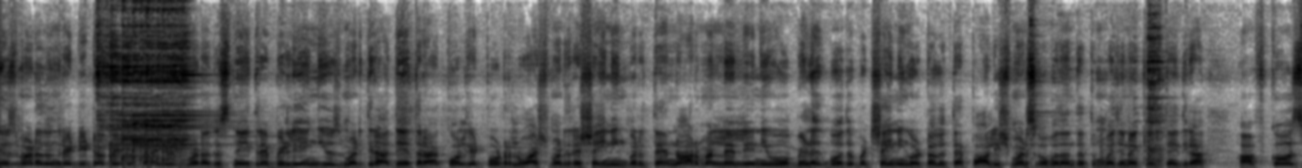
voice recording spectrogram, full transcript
ಯೂಸ್ ಮಾಡೋದು ಅಂದರೆ ಡಿಟೋ ಬೆಳ್ಳಿ ಥರ ಯೂಸ್ ಮಾಡೋದು ಸ್ನೇಹಿತರೆ. ಬೆಳ್ಳಿ ಹೆಂಗೆ ಯೂಸ್ ಮಾಡ್ತೀರಾ ಅದೇ ಥರ ಕೋಲ್ಗೇಟ್ ಪೌಡ್ರಲ್ಲಿ ವಾಶ್ ಮಾಡಿದ್ರೆ ಶೈನಿಂಗ್ ಬರುತ್ತೆ. ನಾರ್ಮಲಲ್ಲಿ ನೀವು ಬೆಳಗ್ಬೋದು ಬಟ್ ಶೈನಿಂಗ್ ಹೊರಟೋಗುತ್ತೆ. ಪಾಲಿಷ್ ಮಾಡಿಸ್ಕೋಬೋದು ಅಂತ ತುಂಬ ಜನ ಕೇಳ್ತಾ ಇದ್ದೀರಾ. ಆಫ್ಕೋರ್ಸ್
